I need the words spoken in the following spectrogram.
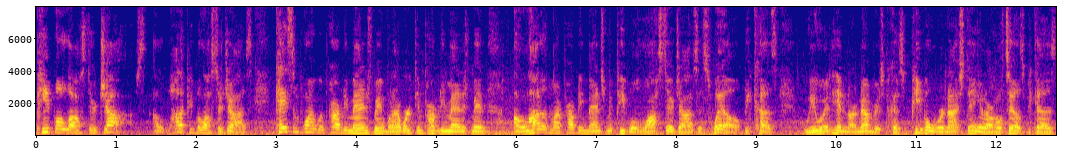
People lost their jobs. A lot of people lost their jobs. Case in point with property management, when I worked in property management, a lot of my property management people lost their jobs as well because we weren't hitting our numbers because people were not staying in our hotels because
